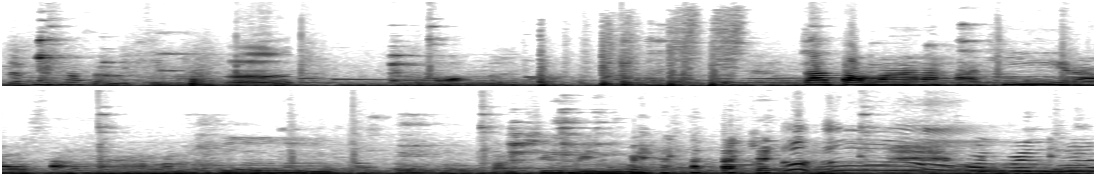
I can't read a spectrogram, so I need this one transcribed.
แต่พี่ชอบแบบไม่จิ้มนะหอมเลยจานต่อมานะคะที่เราสั่งมามันคือจำชื่อเมนูไม่ได้มันเป็นชื่อ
